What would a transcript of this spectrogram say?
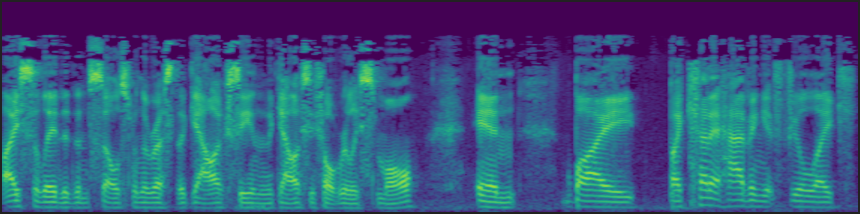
isolated themselves from the rest of the galaxy and the galaxy felt really small. And by, by kind of having it feel like,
